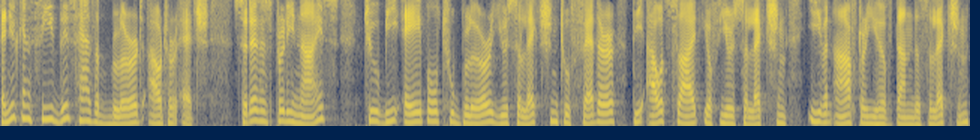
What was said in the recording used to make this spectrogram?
and you can see this has a blurred outer edge. So this is pretty nice to be able to blur your selection to feather the outside of your selection even after you have done the selection.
